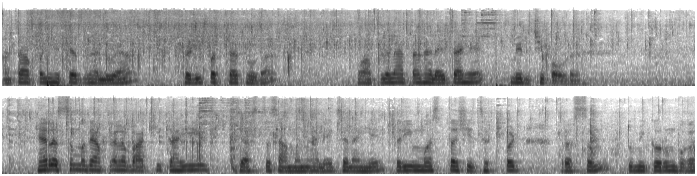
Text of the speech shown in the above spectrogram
आता आपण ह्याच्यात घालूया कढीपत्ता थोडा. व आपल्याला आता घालायचं आहे मिरची पावडर. ह्या रस्सममध्ये आपल्याला बाकी काही जास्त सामान घालायचं नाही आहे तरी मस्त अशी झटपट रस्सम तुम्ही करून बघा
